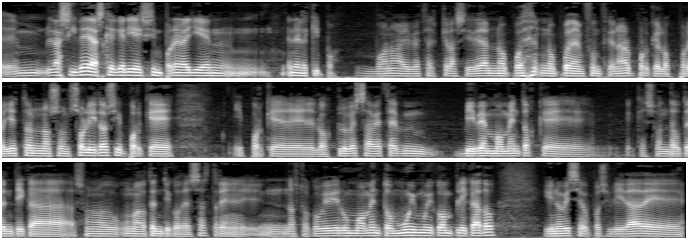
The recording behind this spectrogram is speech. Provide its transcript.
em, las ideas que queríais imponer allí en, el equipo? Bueno, hay veces que las ideas no pueden, no pueden funcionar porque los proyectos no son sólidos y porque, y porque los clubes a veces viven momentos que, que son de auténtica son un auténtico desastre. Nos tocó vivir un momento muy muy complicado y no hubiese posibilidad de,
